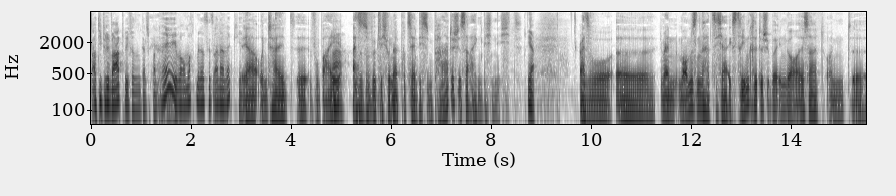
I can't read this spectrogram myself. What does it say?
auch die Privatbriefe sind ganz spannend. Ja. Hey, warum macht mir das jetzt einer weg hier? Ja und halt äh, wobei ah, also so wirklich hundertprozentig sympathisch ist er eigentlich nicht. Ja. Also, äh, ich meine, Mommsen hat sich ja extrem kritisch über ihn geäußert und äh,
